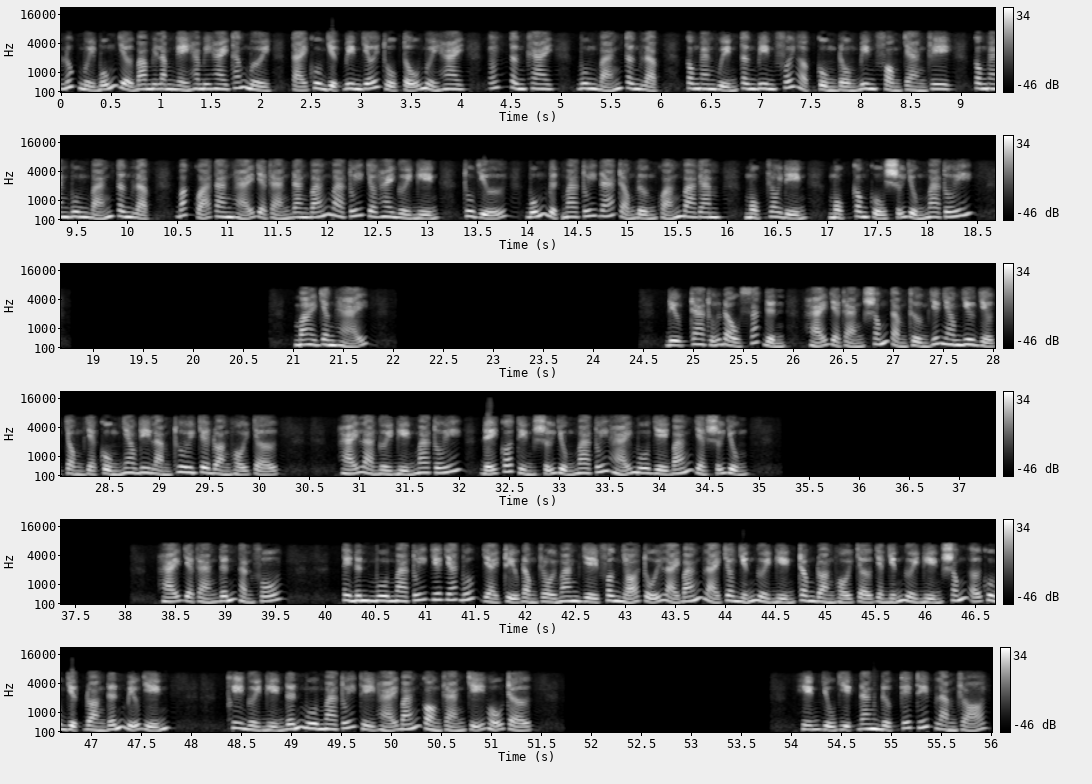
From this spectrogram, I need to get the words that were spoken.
Lúc 14 giờ 35 ngày 22 tháng 10, tại khu vực biên giới thuộc tổ 12, ấp Tân Khai, buôn bản Tân Lập, công an huyện Tân Biên phối hợp cùng đồn biên phòng Tràng Ri, công an buôn bản Tân Lập, bắt quả tang Hải và Rạng đang bán ma túy cho hai người nghiện, thu giữ 4 bịch ma túy đá trọng lượng khoảng 3 gram, một roi điện, một công cụ sử dụng ma túy. Mai Dân Hải Điều tra thủ đầu xác định Hải và Rạng sống tầm thường với nhau như vợ chồng và cùng nhau đi làm thuê chơi đoàn hội chợ. Hải là người nghiện ma túy, để có tiền sử dụng ma túy Hải mua về bán và sử dụng. Hải và Rạng đến thành phố Tây Ninh mua ma túy với giá bút vài triệu đồng rồi mang về phân nhỏ tuổi lại bán lại cho những người nghiện trong đoàn hội chợ và những người nghiện sống ở khu vực đoàn đến biểu diễn. Khi người nghiện đến mua ma túy thì Hải bán còn Rạng chỉ hỗ trợ hiện vụ việc đang được kế tiếp làm rõ.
